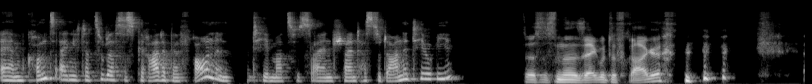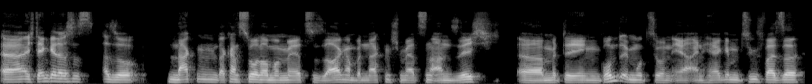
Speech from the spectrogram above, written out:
ähm, kommt es eigentlich dazu, dass es gerade bei Frauen ein Thema zu sein scheint? Hast du da eine Theorie? Das ist eine sehr gute Frage. äh, ich denke, das ist, also Nacken, da kannst du auch noch mal mehr zu sagen, aber Nackenschmerzen an sich äh, mit den Grundemotionen eher einhergehen, beziehungsweise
